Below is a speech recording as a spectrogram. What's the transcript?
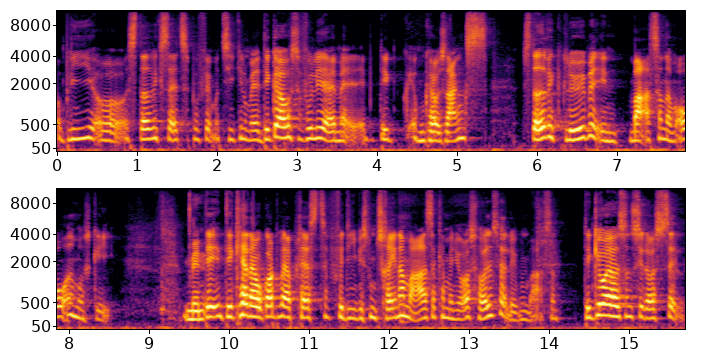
at blive og stadigvæk satse på 5 og 10 km. Det gør jo selvfølgelig, at man, det, hun kan jo sagtens stadigvæk løbe en maraton om året måske. Men det, det kan der jo godt være plads til, fordi hvis hun træner meget, så kan man jo også holde til at løbe en maraton. Det gjorde jeg jo sådan set også selv.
